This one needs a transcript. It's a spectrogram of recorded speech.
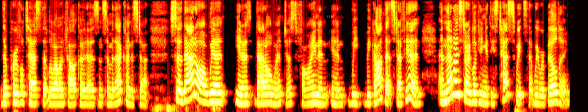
the approval test that Llewellyn Falco does and some of that kind of stuff. So that all went, you know, that all went just fine and, and we, we got that stuff in. And then I started looking at these test suites that we were building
